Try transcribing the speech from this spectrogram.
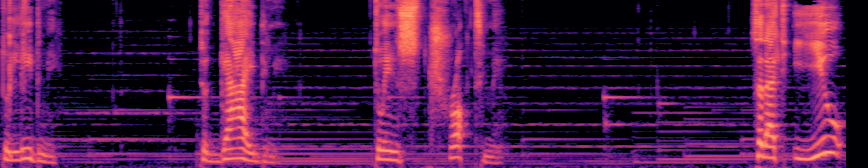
to lead me, to guide me, to instruct me. So that you,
